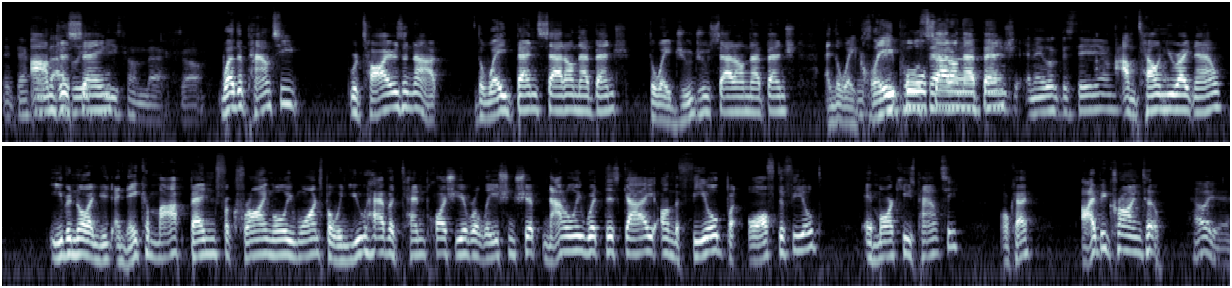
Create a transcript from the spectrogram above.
If Ben comes I'm back, I just believe saying he's coming back. So whether Pouncey retires or not, the way Ben sat on that bench, the way Juju sat on that bench, and the way Claypool sat on that bench, and they look at the stadium. I'm telling you right now, even though and, you, and they can mock Ben for crying all he wants, but when you have a 10 plus year relationship, not only with this guy on the field, but off the field, and Maurkice Pouncey, okay, I'd be crying too. Hell yeah.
